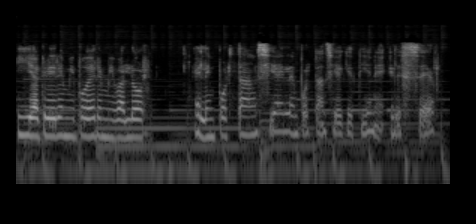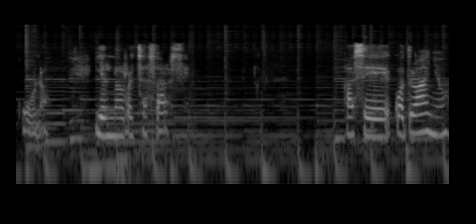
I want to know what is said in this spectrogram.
Y a creer en mi poder, en mi valor, en la importancia, en la importancia que tiene el ser uno y el no rechazarse. Hace cuatro años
